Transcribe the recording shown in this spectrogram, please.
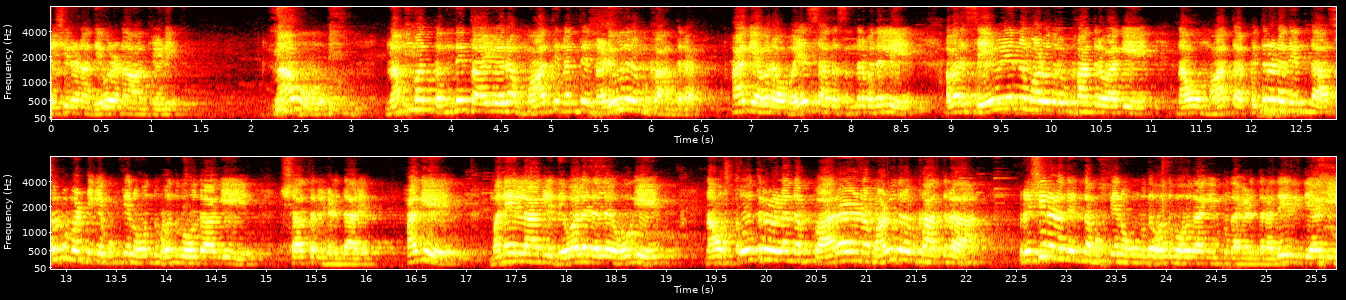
ಋಷಿರಣ, ದೇವರಣ ಅಂತ ಹೇಳಿ. ನಾವು ನಮ್ಮ ತಂದೆ ತಾಯಿಯರ ಮಾತಿನಂತೆ ನಡೆಯುವುದರ ಮುಖಾಂತರ, ಹಾಗೆ ಅವರ ವಯಸ್ಸಾದ ಸಂದರ್ಭದಲ್ಲಿ ಅವರ ಸೇವೆಯನ್ನು ಮಾಡುವುದರ ಮುಖಾಂತರವಾಗಿ ನಾವು ಮಾತಾ ಪಿತೃಣದಿಂದ ಸ್ವಲ್ಪ ಮಟ್ಟಿಗೆ ಮುಕ್ತಿಯನ್ನು ಹೊಂದ ಹೊಂದಬಹುದಾಗಿ ಶಾಸ್ತ್ರ ಹೇಳಿದ್ದಾರೆ. ಹಾಗೆ ಮನೆಯಲ್ಲಾಗಲಿ ದೇವಾಲಯದಲ್ಲೇ ಹೋಗಿ ನಾವು ಸ್ತೋತ್ರಗಳನ್ನ ಪಾರಾಯಣ ಮಾಡುವುದರ ಮುಖಾಂತರ ಋಷಿರಣದಿಂದ ಮುಕ್ತಿಯನ್ನು ಹೊಂದ ಹೊಂದಬಹುದಾಗಿ ಎಂಬುದಾಗಿ ಹೇಳ್ತಾರೆ. ಅದೇ ರೀತಿಯಾಗಿ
